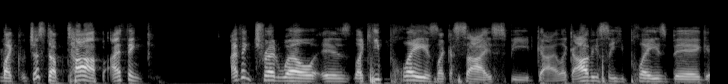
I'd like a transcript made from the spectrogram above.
like just up top. I think I think Treadwell is like he plays like a size speed guy. Like obviously he plays big,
